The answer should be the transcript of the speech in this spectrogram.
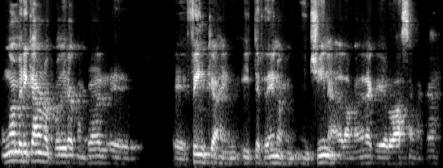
un americano no puede ir a comprar eh, eh, fincas y terrenos en, China de la manera que lo hacen acá.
